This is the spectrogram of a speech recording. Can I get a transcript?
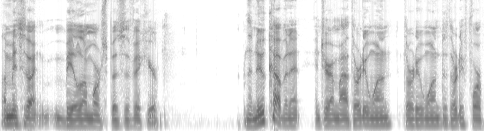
let me see if I can be a little more specific here. The new covenant in Jeremiah 31, 31 to 34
